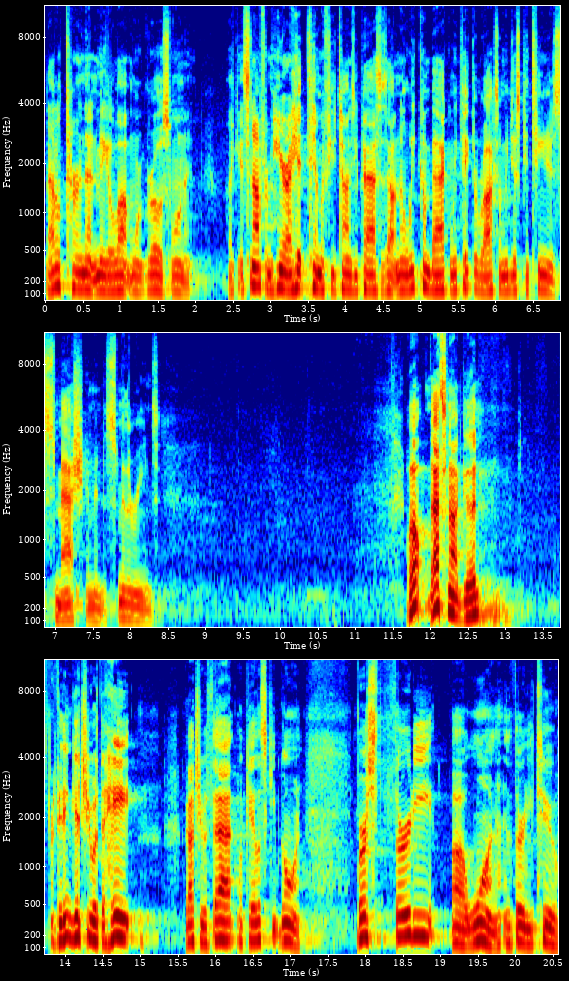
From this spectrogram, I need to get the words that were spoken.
That'll turn that and make it a lot more gross, won't it? Like, it's not from here. I hit Tim a few times, he passes out. No, we come back and we take the rocks and we just continue to smash him into smithereens. Well, that's not good. If he didn't get you with the hate, got you with that. Okay, let's keep going. Verse 31 and 32.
